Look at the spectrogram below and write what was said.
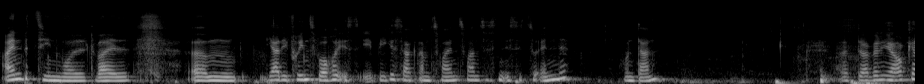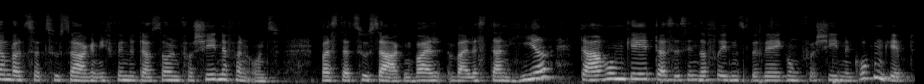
einbeziehen wollt? Weil ähm, ja, die Friedenswoche ist, wie gesagt, am 22. ist sie zu Ende. Und dann? Da will ich auch gern was dazu sagen. Ich finde, da sollen verschiedene von uns was dazu sagen, weil, weil es dann hier darum geht, dass es in der Friedensbewegung verschiedene Gruppen gibt.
